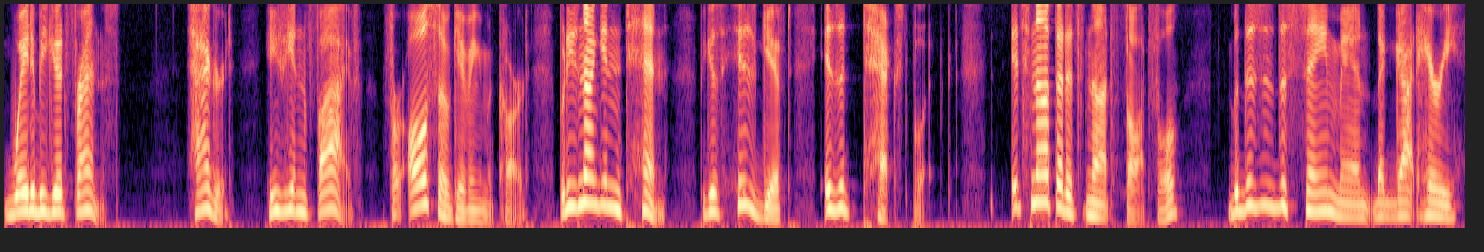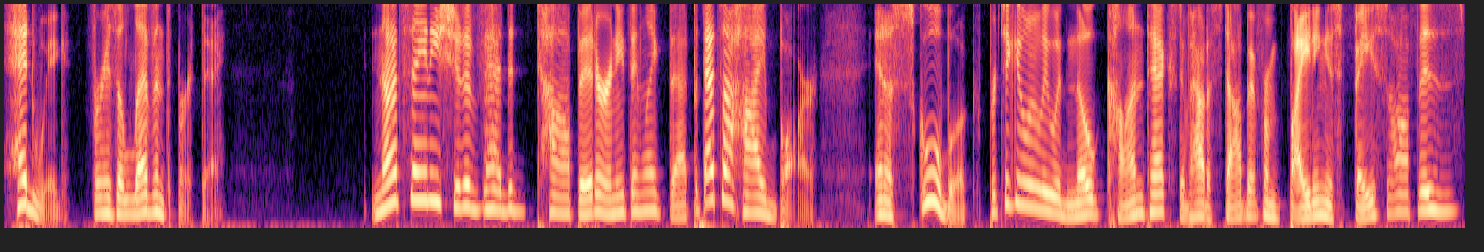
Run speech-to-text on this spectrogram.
Way to be good friends. Hagrid, he's getting five for also giving him a card, but he's not getting ten because his gift is a textbook. It's not that it's not thoughtful. But this is the same man that got Harry Hedwig for his 11th birthday. Not saying he should have had to top it or anything like that, but that's a high bar. And a school book, particularly with no context of how to stop it from biting his face off, is.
